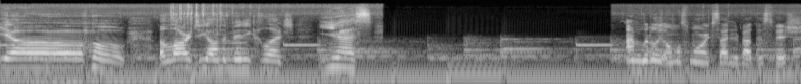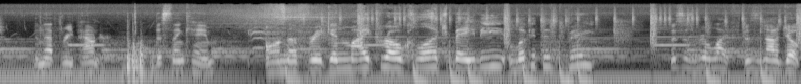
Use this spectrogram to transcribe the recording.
Yo, a largie on the mini Klutch. Yes. I'm literally almost more excited about this fish than that three pounder. This thing came on the freaking micro Klutch, baby. Look at this bait. This is real life. This is not a joke.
